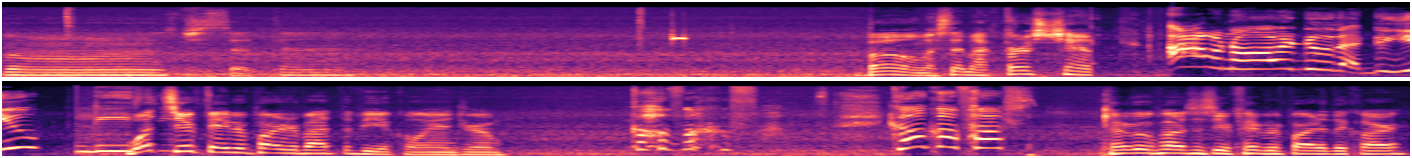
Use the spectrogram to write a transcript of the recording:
Boom. Just set that. Boom. I set my first channel. I don't know how to do that. Do you? What's your favorite part about the vehicle, Andrew? Cocoa Puffs? Cocoa Puffs. Cocoa Puffs is your favorite part of the car?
